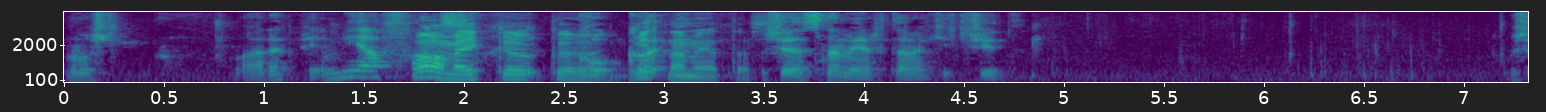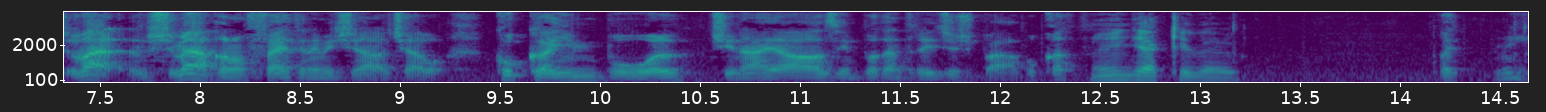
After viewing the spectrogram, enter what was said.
Na most... Már repél, mi a fasz? Valamelyik kö- köhög. Kokka- Mit nem értesz? És ezt nem értem egy kicsit. Most, vár, most meg akarom fejteni, mit csinál a csávó. Kokainból csinálja az impotent rage bábukat? Mindjárt kiderül. Vagy mi?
